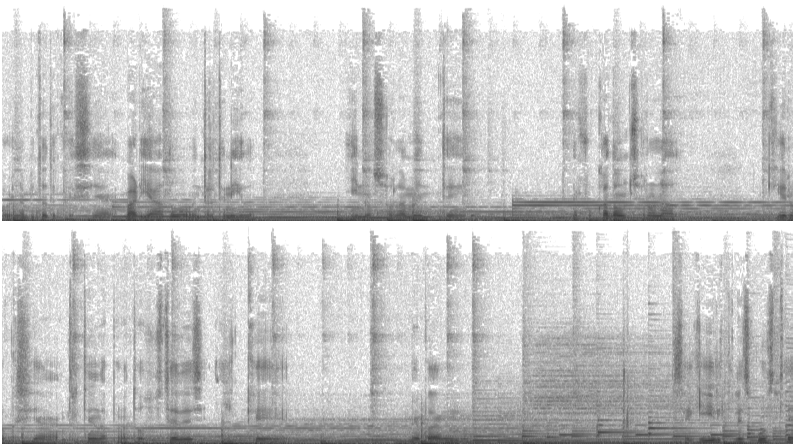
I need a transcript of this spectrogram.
por el ámbito de que sea variado, entretenido y no solamente enfocado a un solo lado. Quiero que sea entretenido para todos ustedes y que me puedan seguir, que les guste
